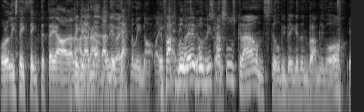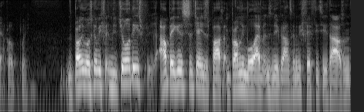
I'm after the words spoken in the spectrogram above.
or at least they think that they are, and, and, and, and anyway. they're definitely not. Like in fact, will, they, will Newcastle's like, ground still be bigger than Bramley Moore? Yeah, probably. Bramley Moore's going to be Geordie's. How big is St James's Park? Bramley Moore, Everton's new ground's going to be fifty-two thousand.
